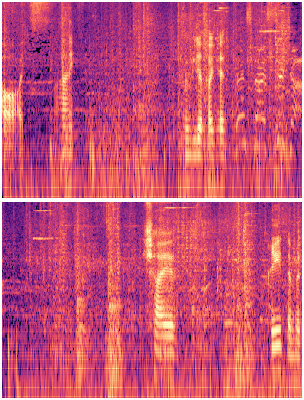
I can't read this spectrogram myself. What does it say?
Oh, ich- nein. Schon wieder vergessen. Fenster ist sicher! Scheiß. Trete mit.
